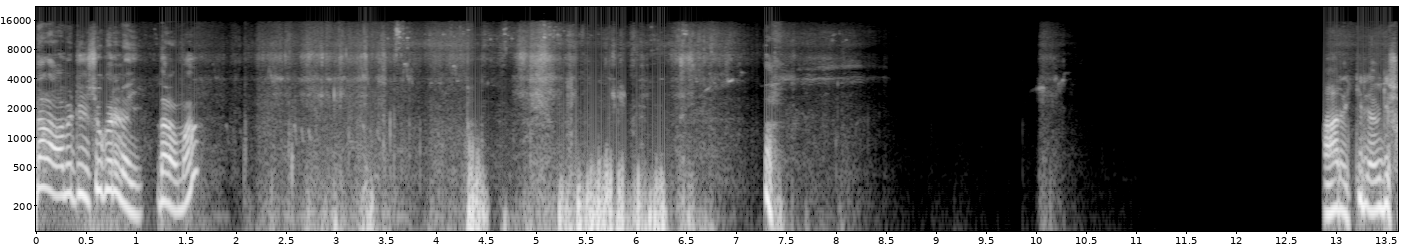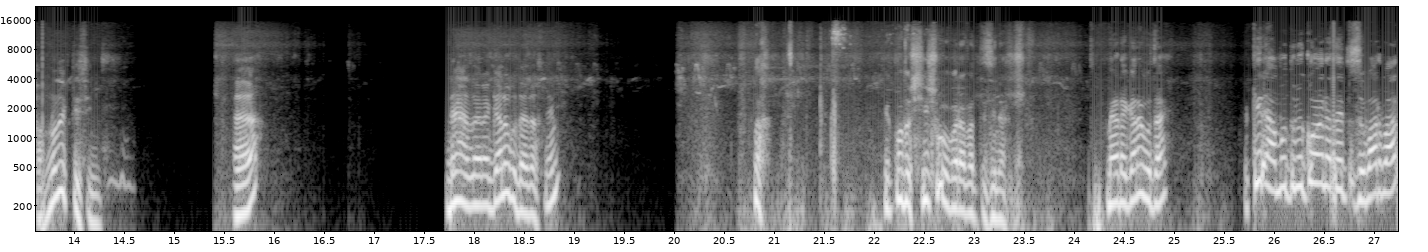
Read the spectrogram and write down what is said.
দাঁড়াও, আমি একটু ইস্যু করে নই। দাঁড়াও, মা। আরে, কি আমি কি স্বপ্ন দেখতেছি? হ্যাঁ? দেখা যায় না, গেল কোথায়, তাসনিম? একটু তো শিশু করা পারতেছি না। মেয়েটা গেল কোথায়? কি রে আমু, তুমি কয় না যাইতেছো? বারবার?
